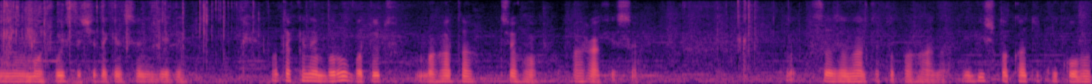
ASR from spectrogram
Ну, може вистачить до кінця неділі. Отаке не беру, бо тут багато цього арахісу. Ну, все занадто то погано. І більш поки тут нікого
